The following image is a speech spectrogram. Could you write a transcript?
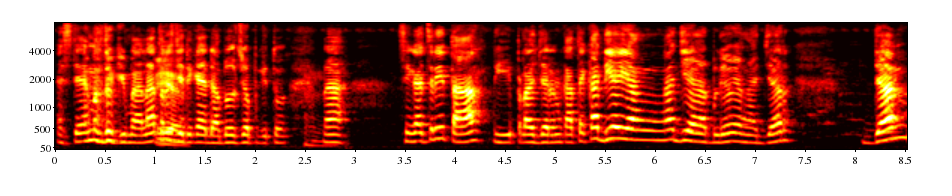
SDM atau gimana terus Iya. jadi kayak double job gitu nah singkat cerita di pelajaran KTK dia yang ngajar beliau yang ngajar dan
